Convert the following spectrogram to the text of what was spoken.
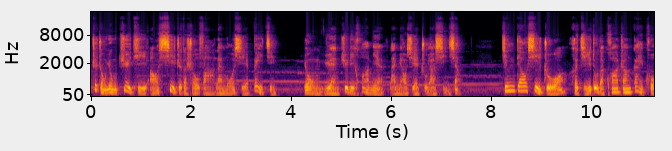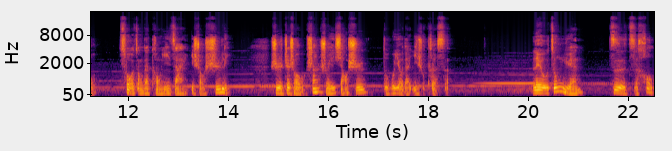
这种用具体而细致的手法来摹写背景，用远距离画面来描写主要形象，精雕细琢和极度的夸张概括，错综地统一在一首诗里。是这首山水小诗独有的艺术特色。柳宗元，字子厚，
